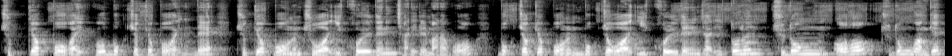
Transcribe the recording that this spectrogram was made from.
주격 보호가 있고 목적격 보호가 있는데 주격 보호는 주어 이퀄 되는 자리를 말하고 목적격 보호는 목적어와 이퀄 되는 자리 또는 주동 어허 주동 관계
